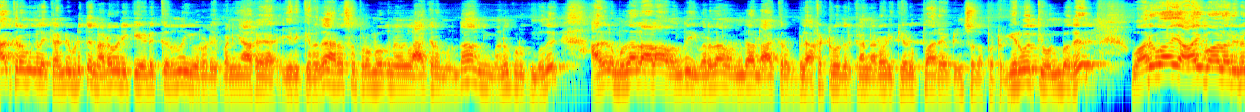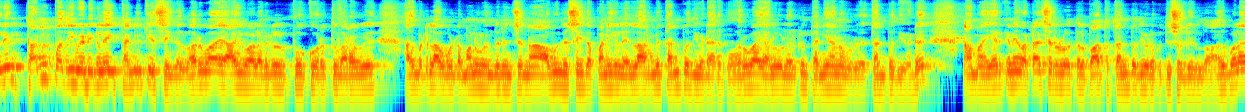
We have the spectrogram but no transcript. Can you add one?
ஆக்கிரமங்களை கண்டுபிடித்து நடவடிக்கை எடுக்கிறதும் இவருடைய பணியாக இருக்கிறது. அரசு புறம்போக்கு நிலங்கள் ஆக்கிரமம் இருந்தால் நீ மனு கொடுக்கும்போது அதில் முதல் ஆளாக வந்து இவர் தான் வந்து அந்த ஆக்கிரமிப்பில் அகற்றுவதற்கான நடவடிக்கை எடுப்பார் அப்படின்னு சொல்லப்பட்டிருக்கு. இருபத்தி ஒன்பது வருவாய் ஆய்வாளர்களின் தன் பதிவேடுகளை தணிக்கை செய்தல். வருவாய் ஆய்வாளர்கள் போக்குவரத்து வரவு அது மட்டும் இல்லை அவங்கள்ட்ட மனு வந்துருந்துச்சுன்னா அவங்க செய்த பணிகள் எல்லாருமே தன்பதிவேடாக இருக்கும். வருவாய் அலுவலருக்கும் தனியான ஒரு தன்பதிவேடு நம்ம ஏற்கனவே வட்டாட்சியர் அலுவலகத்தில் பார்த்து தன்பதிவேடை பற்றி சொல்லியிருந்தோம். அதுபோல்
